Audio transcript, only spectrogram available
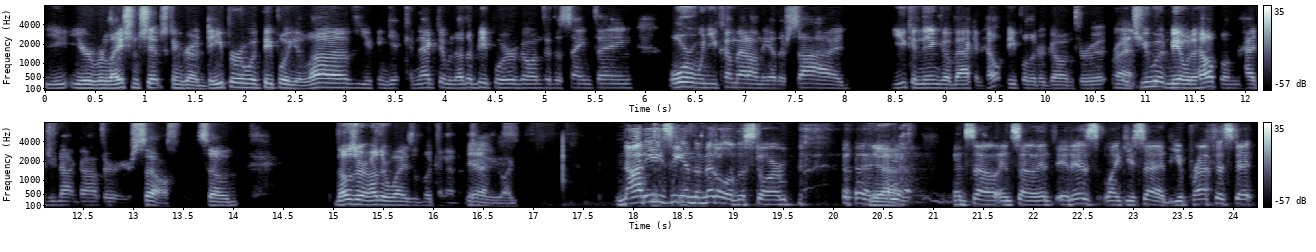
you, your relationships can grow deeper with people you love. You can get connected with other people who are going through the same thing. Or when you come out on the other side, you can then go back and help people that are going through it, Right. but you wouldn't be able to help them had you not gone through it yourself. So those are other ways of looking at it Yeah. too. Like, Not easy in the middle of the storm. Yeah. And so and so it, it is like you said, you prefaced it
